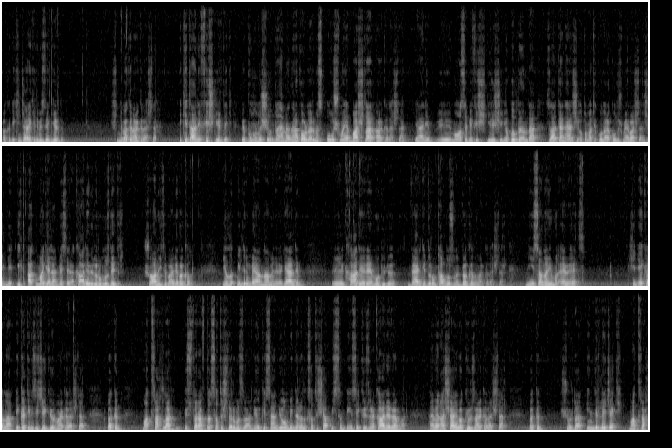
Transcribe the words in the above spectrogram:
Bakın ikinci hareketimizde girdim. Şimdi bakın arkadaşlar. iki tane fiş girdik ve bunun ışığında hemen raporlarımız oluşmaya başlar arkadaşlar. Yani e, muhasebe fiş girişi yapıldığında zaten her şey otomatik olarak oluşmaya başlar. Şimdi ilk aklıma gelen mesela KDV durumumuz nedir? Şu an itibariyle bakalım. Yıllık bildirim beyannamelere geldim. E, KDV modülü. Vergi durum tablosuna bir bakalım arkadaşlar. Nisan ayı mı? Evet. Şimdi ekrana dikkatinizi çekiyorum arkadaşlar. Bakın matrahlar üst tarafta satışlarımız var. Diyor ki sen diyor 10 bin liralık satış yapmışsın 1800 lira KDV'n var. Hemen aşağıya bakıyoruz arkadaşlar. Bakın şurada indirilecek matrah.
